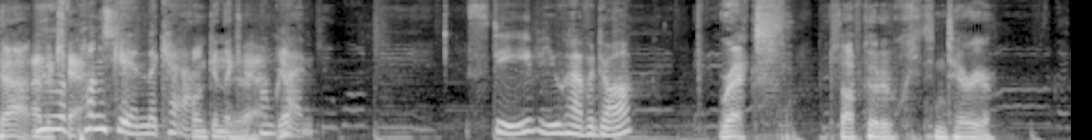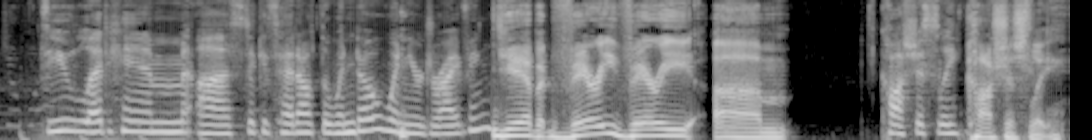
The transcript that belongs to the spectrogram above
Cat. I have you a have cat. Pumpkin the cat. Pumpkin the cat. Okay. Yep. Steve, you have a dog. Rex, soft coated Wheaten Terrier. Do you let him uh, stick his head out the window when you're driving? Yeah, but very, very um, Cautiously. cautiously.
